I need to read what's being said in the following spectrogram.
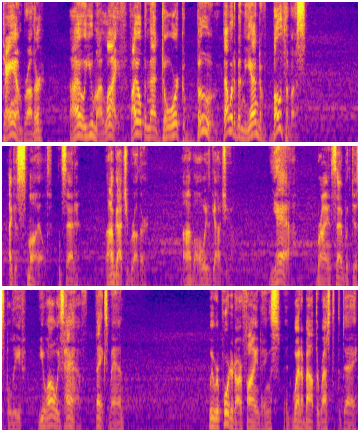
Damn, brother! I owe you my life. If I opened that door, kaboom! That would have been the end of both of us. I just smiled and said, I've got you, brother. I've always got you. Yeah, Brian said with disbelief. You always have. Thanks, man. We reported our findings and went about the rest of the day.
